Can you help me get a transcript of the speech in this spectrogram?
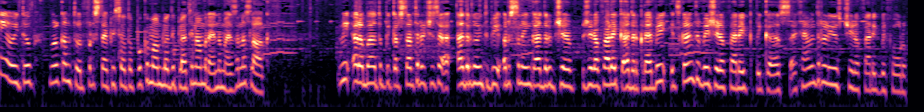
Hey YouTube, welcome to our first episode of Pokemon Bloody Platinum Randomizer Nuzlocke. We are about to pick our starter which is uh, either going to be Ursaring, either Gir- Girafarig, either Krabby. It's going to be Girafarig because I haven't really used Girafarig before.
